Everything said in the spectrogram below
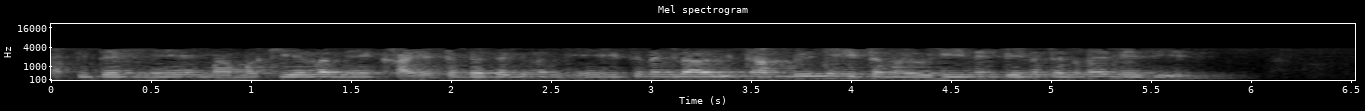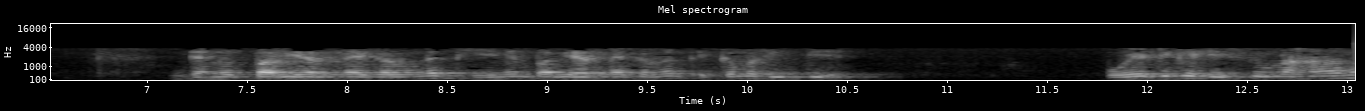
අපි දැන් මේ මම කියලා මේ කයට බැඳගෙන මේ හිතන වෙලාවෙදිත් හම්බෙන්නේ හිතමයි. හීනෙන් පේන තැනමයි මේ තියෙන්නේ. දැනුත් පරිහරණය කරන තීනෙන් පරිහරණය කරන එකම සිද්ධිය. ඔය ටික හිස් වුණාම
